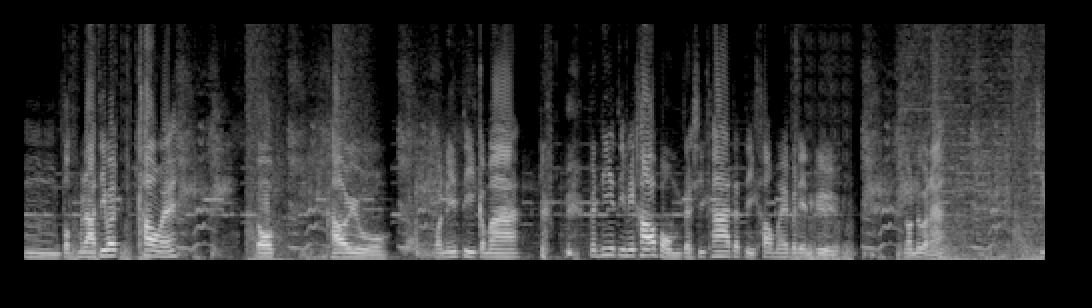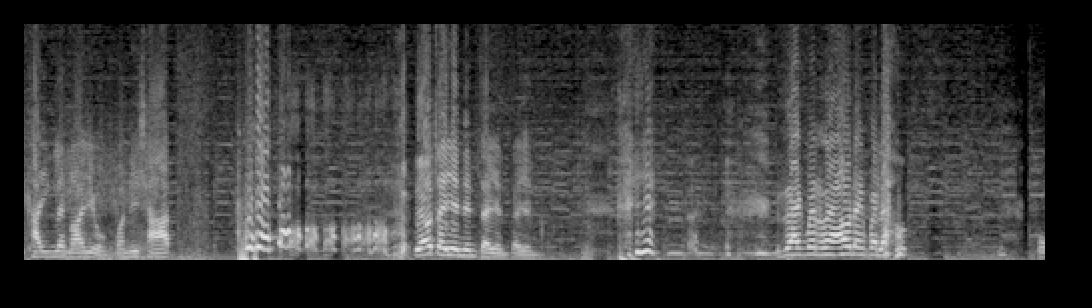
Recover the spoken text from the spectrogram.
อืมตกธรรมดาที่ว่าเข้าไหมตบเข้าอยู่ วันนี้ตีกับมา เป็นดีตีไม่เข้าผม แต่ชิค่าจะตีเข้าไหมประเด็นคือลองดูก่อนนะ ชิค่ายิ่งเลือดน้อยอยู่ วันนี้ชาร์จเดี๋ยวใจเย็นเย็นใจเย็นใจเย็นแรงไปแล้วแรงไปแล้ว โอ้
